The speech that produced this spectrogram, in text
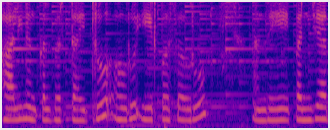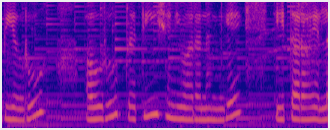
ಹಾಲಿನ ಅಂಕಲ್ ಬರ್ತಾಯಿದ್ರು ಅವರು ಏರ್ ಬಸ್ ಅವರು, ಅಂದರೆ ಪಂಜಾಬಿಯವರು ಅವರು ಪ್ರತಿ ಶನಿವಾರ ನಮಗೆ ಈ ಥರ ಎಲ್ಲ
